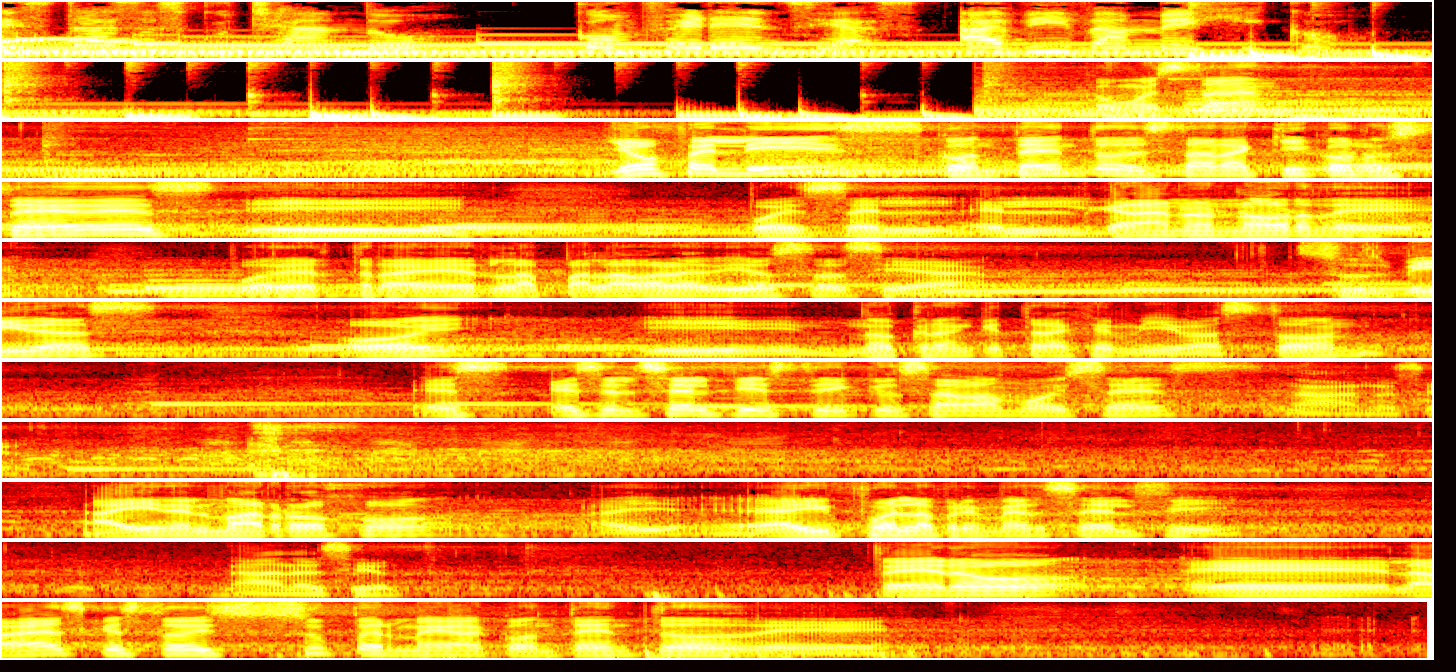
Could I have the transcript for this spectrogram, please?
Estás escuchando Conferencias a Viva México. ¿Cómo están? Yo feliz, contento de estar aquí con ustedes y pues el, gran honor de poder traer la palabra de Dios hacia sus vidas hoy y no crean que traje mi bastón. ¿Es, es el selfie stick que usaba Moisés? No, no es cierto. Ahí en el Mar Rojo, ahí, fue la primer selfie. No, no es cierto. Pero eh, la verdad es que estoy súper mega contento de,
